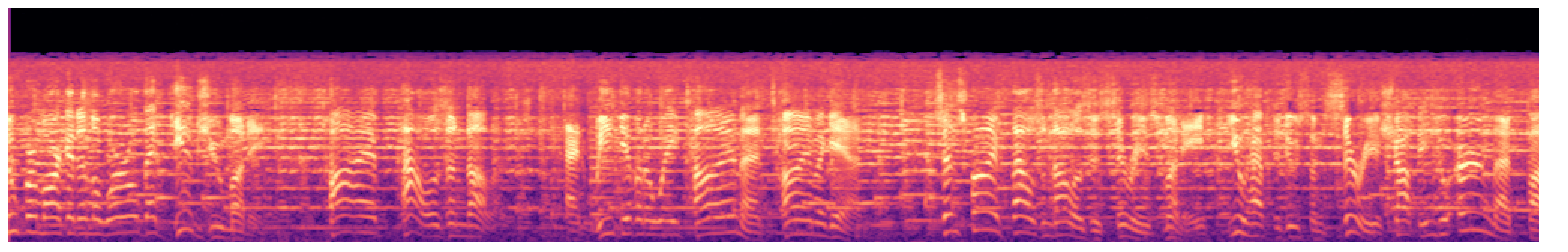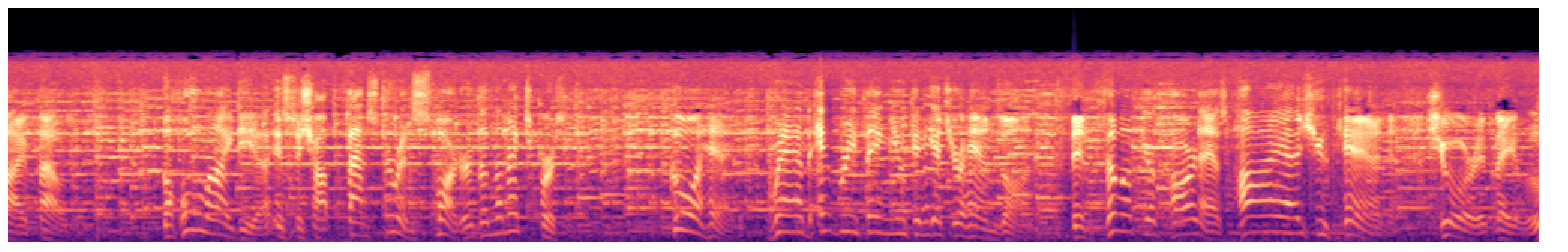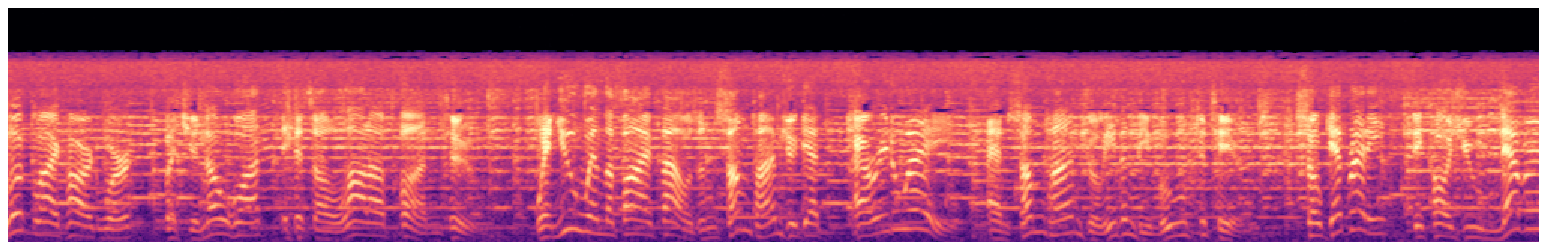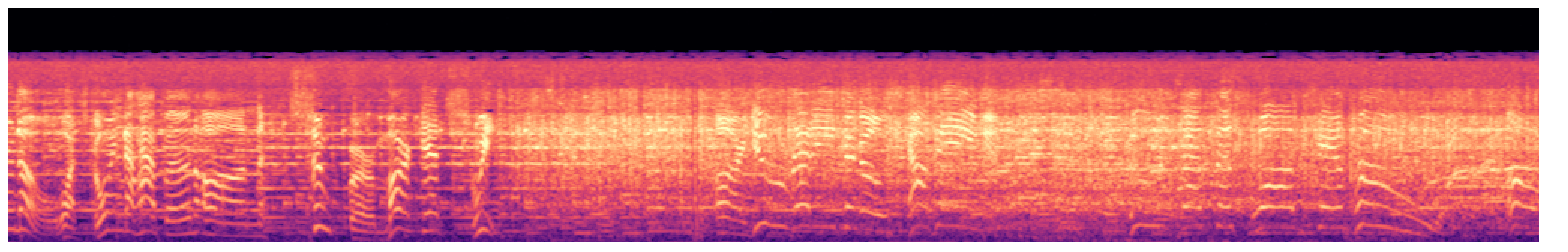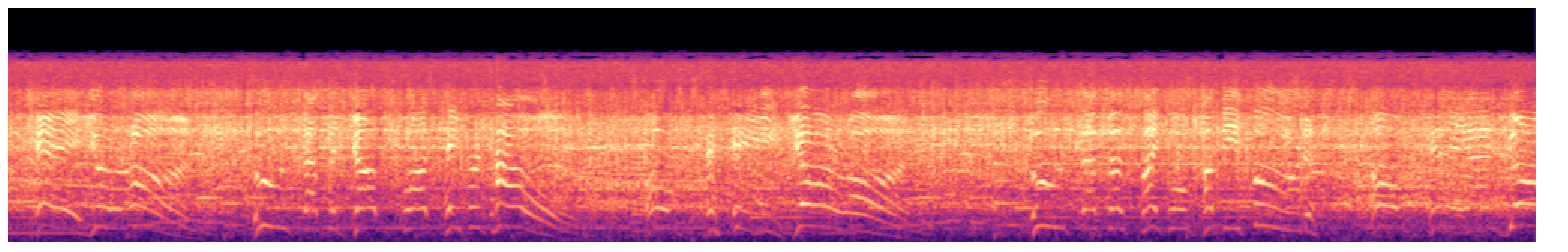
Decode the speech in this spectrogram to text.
supermarket in the world that gives you money. $5,000. And we give it away time and time again. Since $5,000 is serious money, you have to do some serious shopping to earn that 5000 The whole idea is to shop faster and smarter than the next person. Go ahead, grab everything you can get your hands on. Then fill up your cart as high as you can. Sure, it may look like hard work, but you know what? It's a lot of fun, too. When you win the 5000 sometimes you get carried away, and sometimes you'll even be moved to tears. So get ready, because you never know what's going to happen on Supermarket Sweep. Are you ready to go shopping? Who's got the Suave shampoo? Okay, you're on. Who's got the Job Squad paper towel? Okay, you're Psycho Puppy food? And you're.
